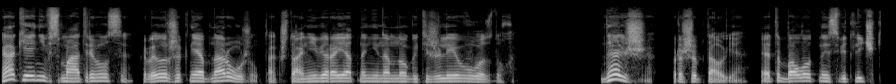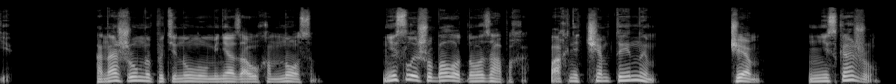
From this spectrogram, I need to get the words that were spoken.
Как я не всматривался, крылышек не обнаружил, так что они, вероятно, не намного тяжелее воздуха. «Дальше», — прошептал я, — «это болотные светлячки». Она шумно потянула у меня за ухом носом. «Не слышу болотного запаха. Пахнет чем-то иным». «Чем?» «Не скажу».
